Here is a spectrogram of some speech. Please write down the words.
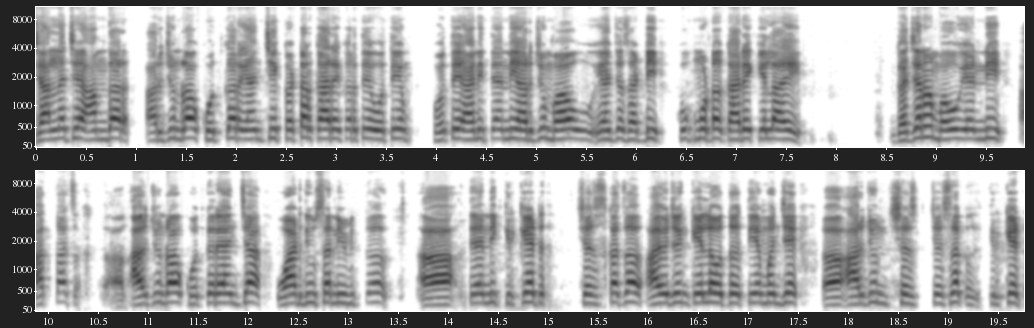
जालन्याचे आमदार अर्जुनराव खोतकर यांचे कट्टर कार्यकर्ते होते होते आणि त्यांनी अर्जुन भाऊ यांच्यासाठी खूप मोठं कार्य केलं आहे. गजानन भाऊ यांनी आत्ताच अर्जुनराव खोतकर यांच्या वाढदिवसानिमित्त त्यांनी क्रिकेट चषकाचं आयोजन केलं होतं. ते म्हणजे अर्जुन चष चषक क्रिकेट.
